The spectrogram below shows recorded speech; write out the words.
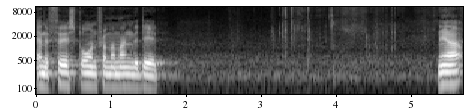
and the firstborn from among the dead. Now,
